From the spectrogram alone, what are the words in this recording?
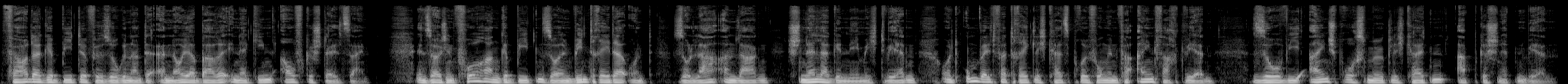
Fördergebiete für sogenannte erneuerbare Energien aufgestellt sein. In solchen Vorranggebieten sollen Windräder und Solaranlagen schneller genehmigt werden und Umweltverträglichkeitsprüfungen vereinfacht werden, sowie Einspruchsmöglichkeiten abgeschnitten werden.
